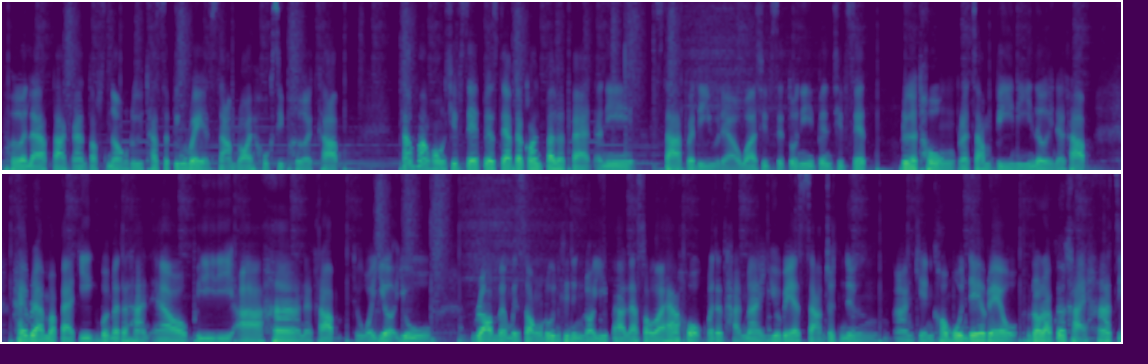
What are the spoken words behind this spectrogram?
120 Hz และอัตราการตอบสนองหรือ Touch Spring Rate 360 Hz ครับทางฝั่งของชิปเซตเป็น Snapdragon 888 อันนี้ทราบกันดีอยู่แล้วว่าชิปเซตตัวนี้เป็นชิปเซตเรือธงประจำปีนี้เลยนะครับ ให้แรมมา8 g b บนมาตรฐาน LPDDR5 นะครับ ถือว่าเยอะอยู่ รอมแบ่งเป็น 2 รุ่นคือ 128 และ 256 มาตรฐานใหม่ UBS 3.1 อ่านเขียนข้อมูลได้เร็วรองรับเครือข่าย 5G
